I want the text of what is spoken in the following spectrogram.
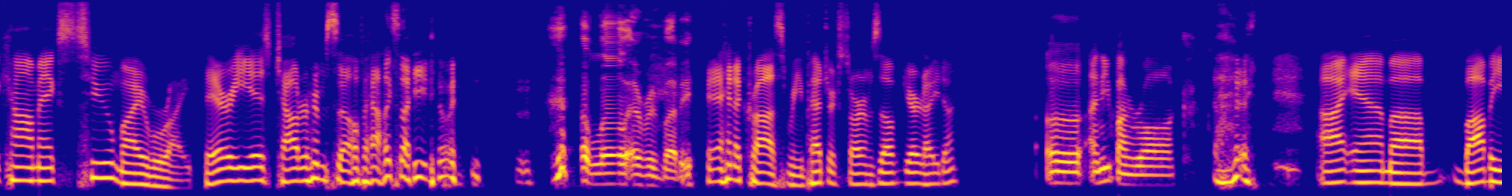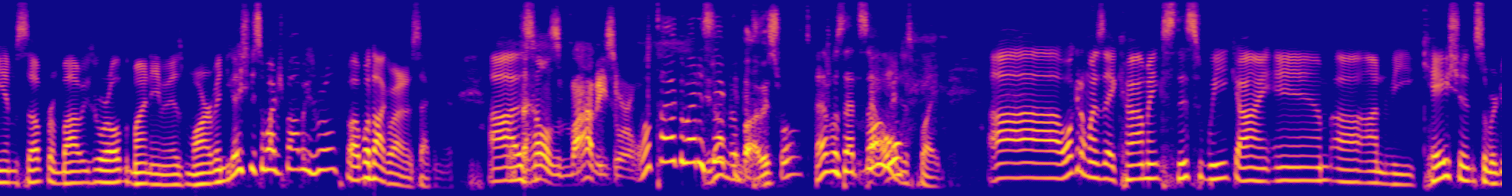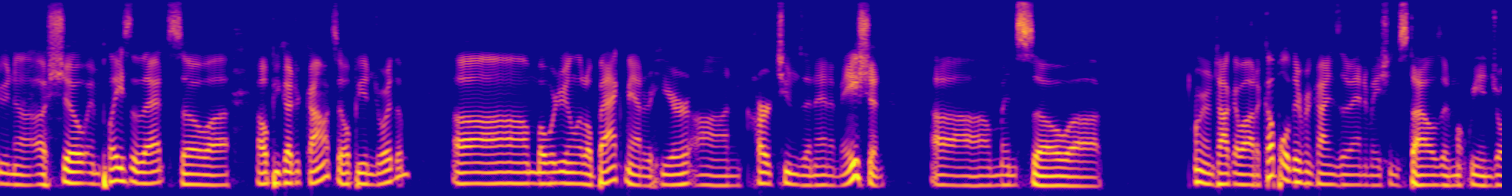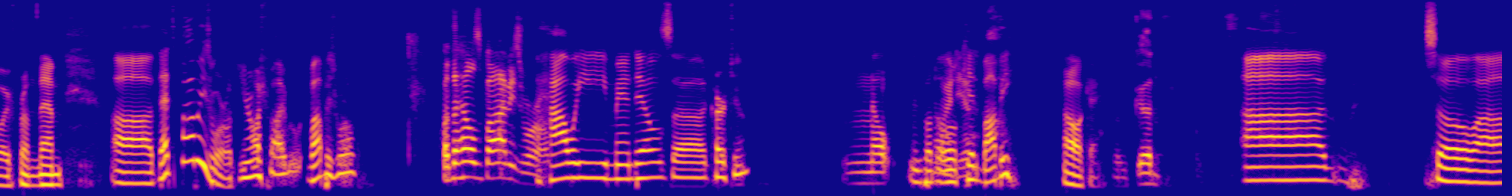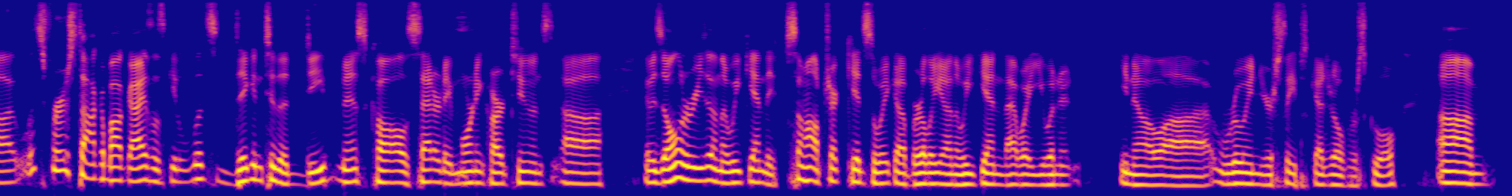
Welcome Comics. To my right, there he is, Chowder himself. Alex, how you doing? Hello, everybody. And across from me, Patrick Star himself. Garrett, how you doing? Uh, I need my rock. I am uh, Bobby himself from Bobby's World. My name is Marvin. You guys used to watch Bobby's World? Well, we'll talk about it in a second here. Uh, what the this- hell is Bobby's World? We'll talk about it in a You don't second. know Bobby's World? That was that song I No. just played. Uh, welcome to Wednesday Comics. This week I am uh, on vacation, so we're doing a, a show in place of that. So uh, I hope you got your comics. I hope you enjoyed them. Um, but we're doing a little back matter here on cartoons and animation. Um, and so uh, we're going to talk about a couple of different kinds of animation styles and what we enjoy from them. Uh, that's Bobby's World. You know watch Bobby, Bobby's World? What the hell's Bobby's World? Howie Mandel's uh, cartoon? Nope. It's about the No little idea. kid Bobby. Oh, okay. That's good. Uh, so uh, let's first talk about guys. Let's get let's dig into the deepness called Saturday morning cartoons. Uh, it was the only reason on the weekend they somehow tricked kids to wake up early on the weekend. That way you wouldn't, you know, uh, ruin your sleep schedule for school. Um,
